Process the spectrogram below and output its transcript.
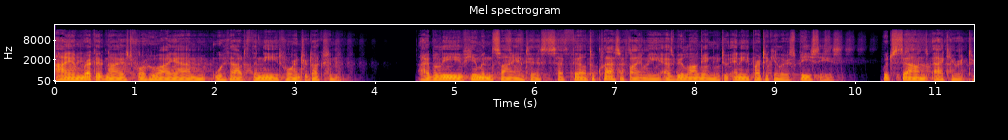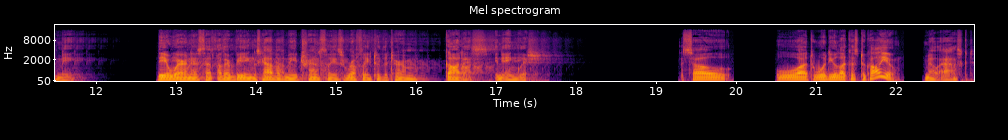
I am recognized for who I am without the need for introduction. I believe human scientists have failed to classify me as belonging to any particular species, which sounds accurate to me. The awareness that other beings have of me translates roughly to the term goddess in English. So, what would you like us to call you? Mel asked.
